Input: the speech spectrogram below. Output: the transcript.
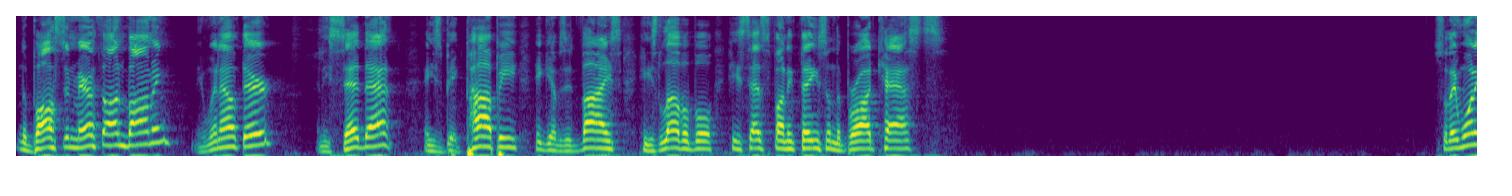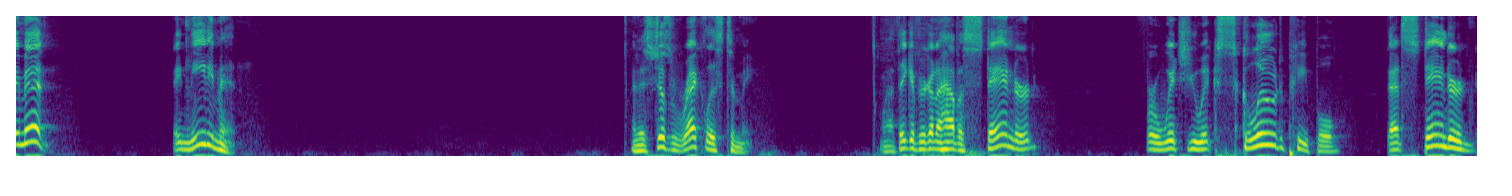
the boston marathon bombing he went out there and he said that. He's Big Poppy. He gives advice. He's lovable. He says funny things on the broadcasts. So they want him in. They need him in. And it's just reckless to me. I think if you're going to have a standard for which you exclude people, that standard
